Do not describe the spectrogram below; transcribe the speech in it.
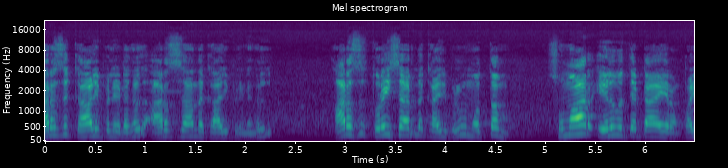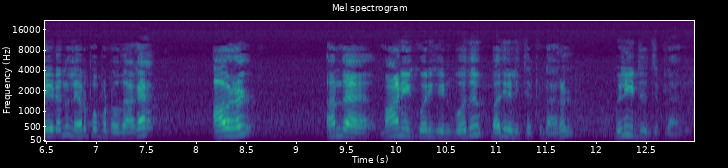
அரசு காலி பணியிடங்கள் அரசு சார்ந்த காலி பணியிடங்கள் அரசு துறை சார்ந்த காலி மொத்தம் சுமார் எழுபத்தெட்டாயிரம் பணியிடங்கள் நிரப்பப்பட்டதாக அவர்கள் அந்த மானிய கோரிக்கையின் போது பதிலளித்திருக்கிறார்கள் வெளியிட்டிருக்கிறார்கள்.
